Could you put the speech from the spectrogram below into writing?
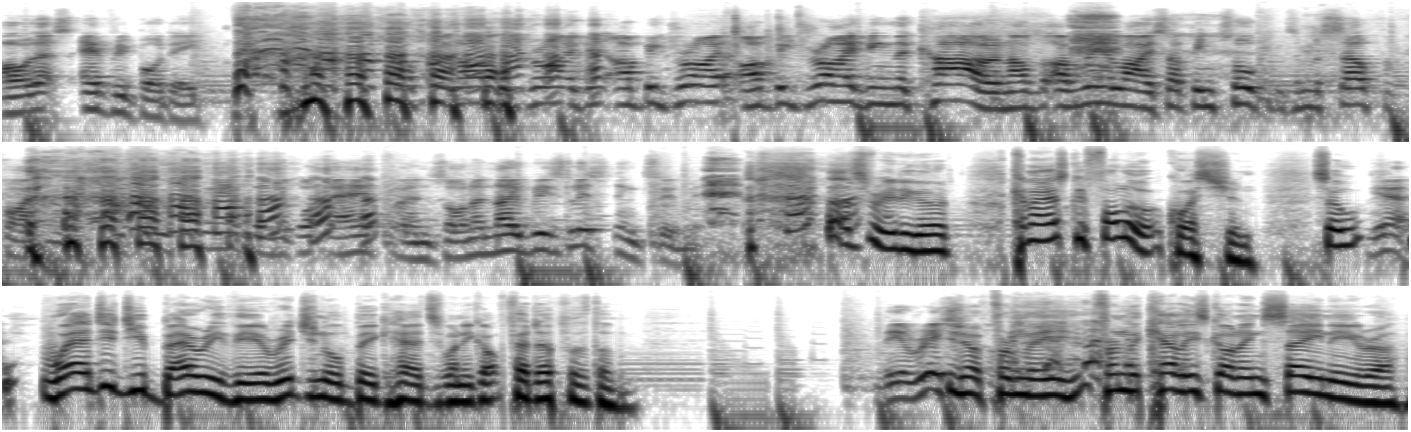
Oh, that's everybody. I'll be driving. I'll be dri- I'll be driving the car, and I'll, I'll realise I've been talking to myself for five minutes. Two, three of them have got their headphones on, and nobody's listening to me. That's really good. Can I ask a follow up question? So, Yeah. where did you bury the original big heads when you got fed up of them? The You original. know, from the from the Kelly's Gone Insane era.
